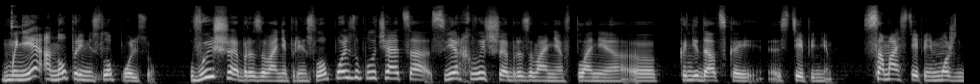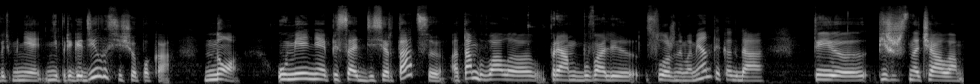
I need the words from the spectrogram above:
Мне оно принесло пользу. Высшее образование принесло пользу, получается, сверхвысшее образование в плане э, кандидатской э, степени. Сама степень, может быть, мне не пригодилась еще пока, но умение писать диссертацию, а там бывало, прям бывали сложные моменты, когда ты э, пишешь сначала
